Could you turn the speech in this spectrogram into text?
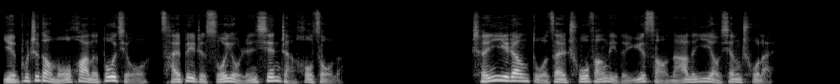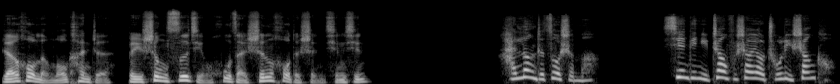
也不知道谋划了多久才背着所有人先斩后奏了。陈毅让躲在厨房里的于嫂拿了医药箱出来，然后冷眸看着被盛思景护在身后的沈清心，还愣着做什么？先给你丈夫上药处理伤口。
